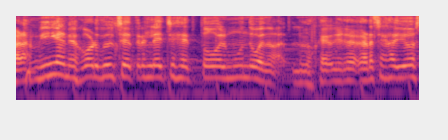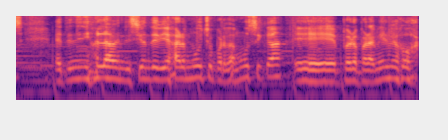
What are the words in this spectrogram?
Para mí el mejor dulce de tres leches de todo el mundo, bueno, los que gracias a Dios he tenido la bendición de viajar mucho por la música, eh, pero para mí el mejor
